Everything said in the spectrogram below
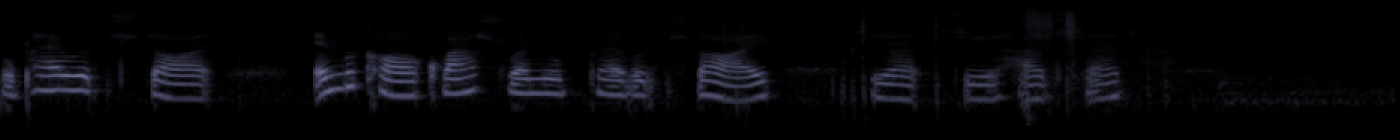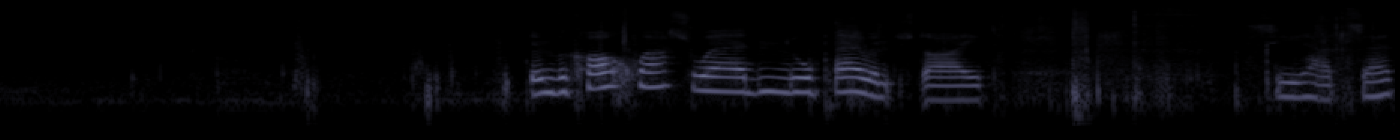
your parents die. In the car, crash when your parents died, she, she had said. In the car crash when your parents died, she had said.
